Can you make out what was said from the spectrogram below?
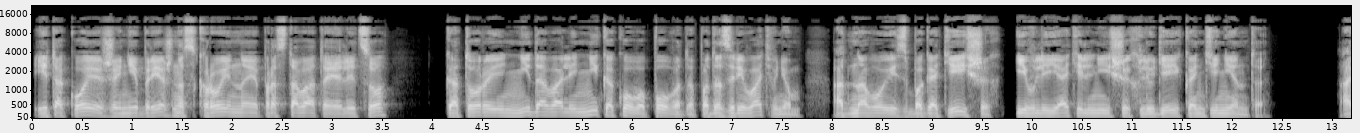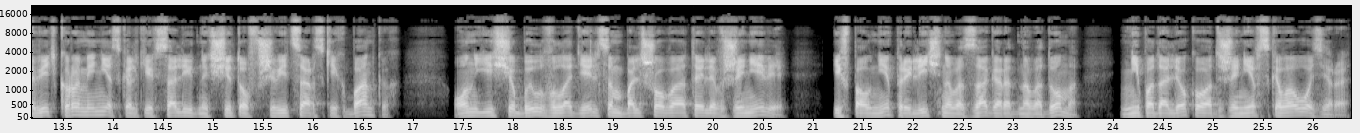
и такое же небрежно скроенное простоватое лицо, которые не давали никакого повода подозревать в нем одного из богатейших и влиятельнейших людей континента. А ведь кроме нескольких солидных счетов в швейцарских банках, он еще был владельцем большого отеля в Женеве и вполне приличного загородного дома неподалеку от Женевского озера.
